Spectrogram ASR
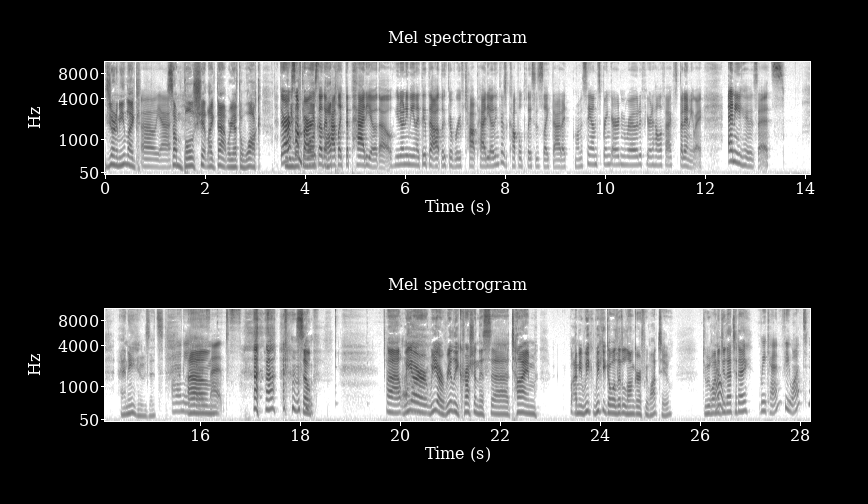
you know what I mean? Like Oh yeah. some bullshit like that where you have to walk There are some bars though that up. have like the patio though. You know what I mean? Like the, the like the rooftop patio. I think there's a couple places like that. I want to say on Spring Garden Road if you're in Halifax. But anyway, anywho's it's Anywho's it's anywho's Um, it's. so uh, we are we are really crushing this uh, time. I mean, we we could go a little longer if we want to. Do we want to Oh. do that today? We can if you want to.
